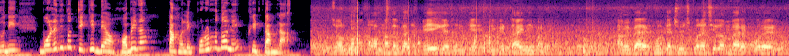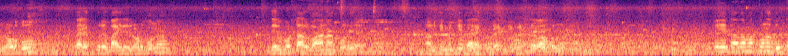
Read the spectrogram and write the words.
যদি বলে দিত টিকিট দেওয়া হবে না, তাহলে পুরনো দলে ফিরতাম না। জল্পনা তো আপনাদের কাছে পেয়েই গেছেন কে টিকিট দেয়নি পারে। আমি ব্যারেকপুরকে চুজ করেছিলাম, ব্যারেকপুরে লড়বো, ব্যারেকপুরে বাইরে লড়বো না। দীর্ঘ টাল বাহানা করে আলটিমেটলি ব্যারেকপুরে টিকিট দেওয়া হলো না। তো এটা আমার কোনো দুঃখ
